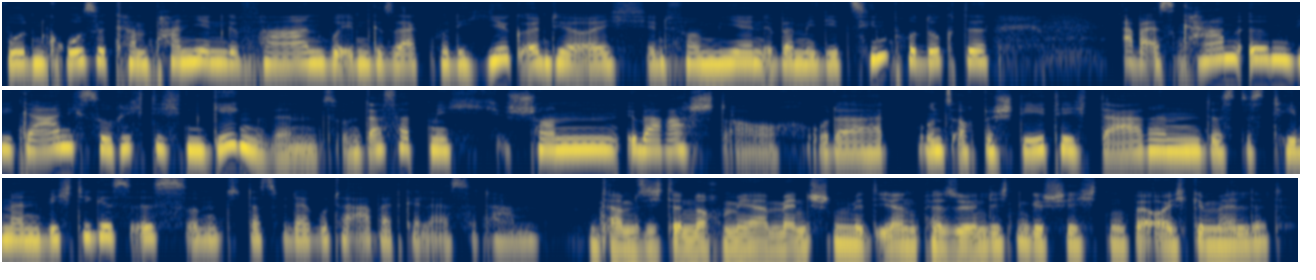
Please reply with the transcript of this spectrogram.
wurden große Kampagnen gefahren, wo eben gesagt wurde, hier könnt ihr euch informieren über Medizinprodukte. Aber es kam irgendwie gar nicht so richtig ein Gegenwind. Und das hat mich schon überrascht auch oder hat uns auch bestätigt darin, dass das Thema ein wichtiges ist und dass wir da gute Arbeit geleistet haben. Und haben sich denn noch mehr Menschen mit ihren persönlichen Geschichten bei euch gemeldet?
